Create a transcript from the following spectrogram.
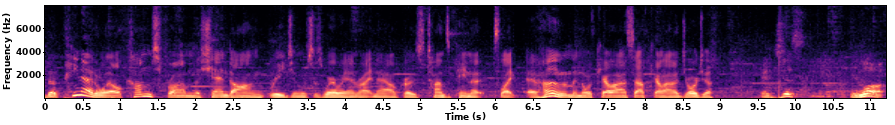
the peanut oil comes from the Shandong region, which is where we're in right now. It grows tons of peanuts, like at home in North Carolina, South Carolina, Georgia. And just look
